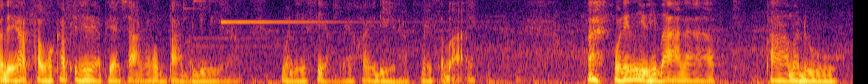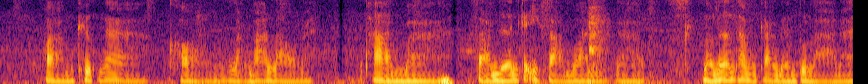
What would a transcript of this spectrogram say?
วัสดีครับกลับพบกับอินเดียเพียช่างและผมปาล์มมายุยนะครับวันนี้เสียงไม่ค่อยดีนะครับ ไม่สบาย วันนี้เราอยู่ที่บ้านนะครับ พามาดูความคืบหน้าของหลังบ้านเรานะ ผ่านมา 3 เดือนก็อีก 3 วันนะครับ เราเริ่มทำกลางเดือนตุลานะ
